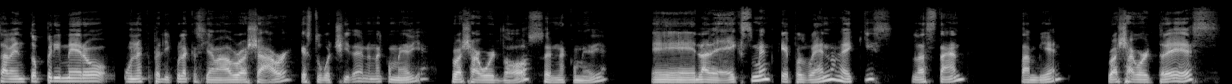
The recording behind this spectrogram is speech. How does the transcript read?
se aventó primero una película que se llamaba Rush Hour, que estuvo chida en una comedia. Rush Hour 2 en una comedia. Eh, la de X-Men, que pues bueno, X, Last Stand, también. Rush Hour 3,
